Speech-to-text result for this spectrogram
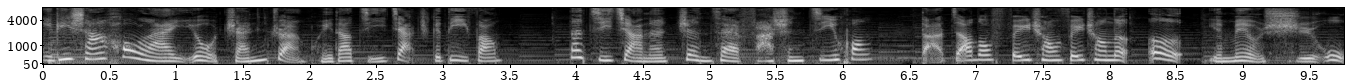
伊丽莎后来又辗转回到吉甲这个地方，那吉甲呢，正在发生饥荒，大家都非常非常的饿，也没有食物。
